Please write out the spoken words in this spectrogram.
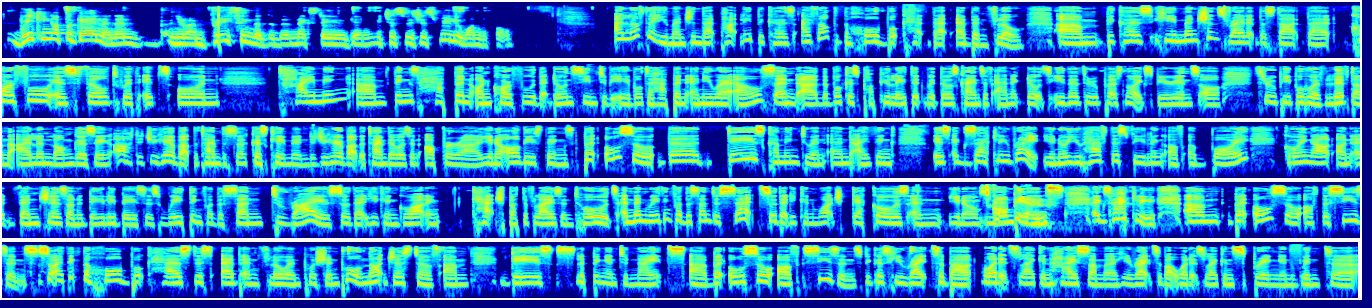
waking up again and then, you know, embracing the, the, the next day again, which is which is really wonderful. I love that you mentioned that partly because I felt that the whole book had that ebb and flow. Um, because he mentions right at the start that Corfu is filled with its own timing. Um, things happen on Corfu that don't seem to be able to happen anywhere else. And uh, the book is populated with those kinds of anecdotes, either through personal experience or through people who have lived on the island longer saying, Oh, did you hear about the time the circus came in? Did you hear about the time there was an opera? You know, all these things. But also the days coming to an end, I think, is exactly right. You know, you have this feeling of a boy going out on adventures on a daily basis, waiting for the sun to rise so that he can go out and catch butterflies and toads, and then waiting for the sun to set so that he can watch geckos and you know Scorpions. mantids. Exactly, um, but also of the seasons. So I think the whole book has this ebb and flow and push and pull, not just of um, days slipping into nights, uh, but also of seasons, because he writes about what it's like in high summer. He writes about what it's like in spring and winter.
